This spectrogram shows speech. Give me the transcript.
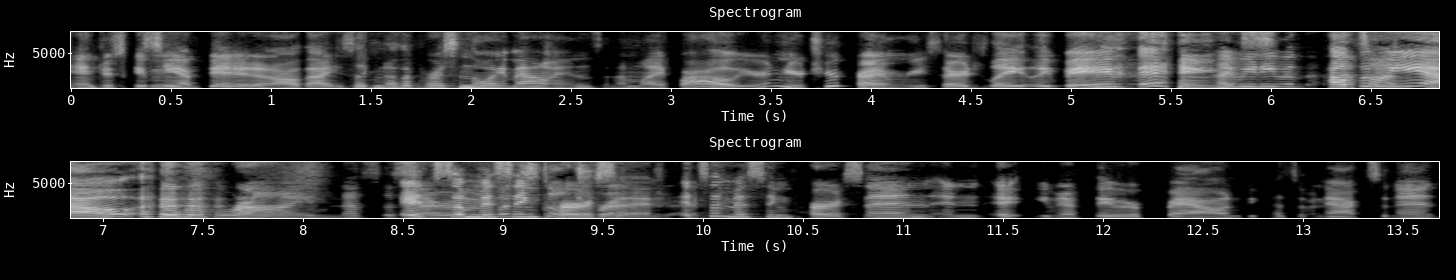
Andrew's keeping me updated thing. and all that. He's like another person in the White Mountains, and I'm like, wow, you're in your true crime research lately, babe. Thanks. i mean even helping me out. crime necessarily it's a missing person. tragic. It's a missing person, and it, even if they were found because of an accident,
